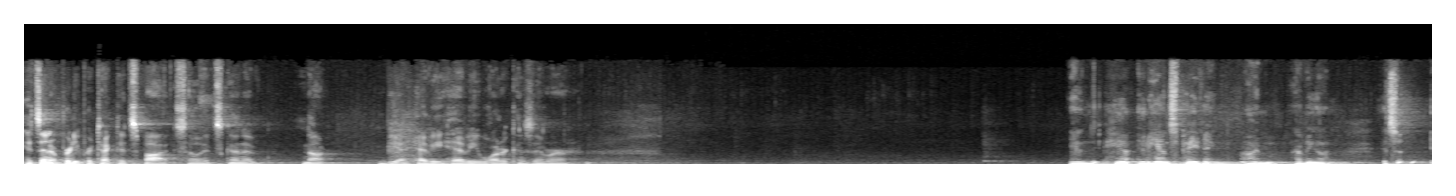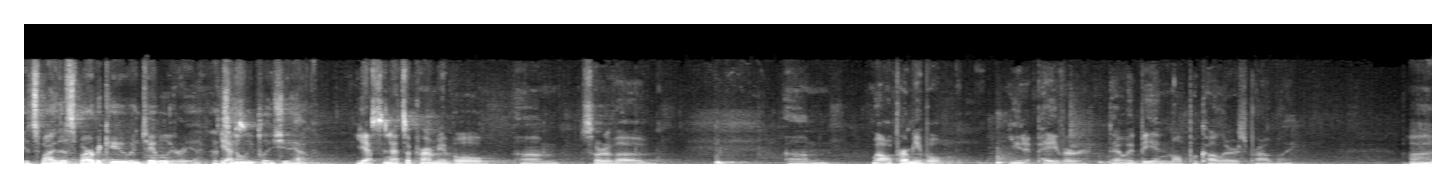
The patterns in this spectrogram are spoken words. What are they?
It's in a pretty protected spot, so it's going to not be a heavy, heavy water consumer. And enhanced paving, I'm having a, it's, it's by this barbecue and table area. That's Yes. the only place you have. Yes, and that's a permeable, um, sort of a, um, well, a permeable unit paver that would be in multiple colors, probably. Uh,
